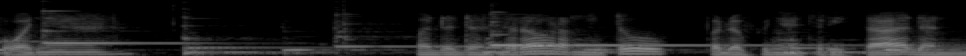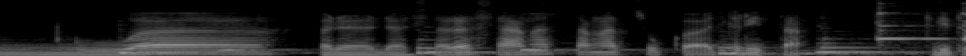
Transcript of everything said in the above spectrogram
pokoknya pada dasarnya orang itu pada punya cerita dan gua pada dasarnya sangat-sangat suka cerita gitu.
